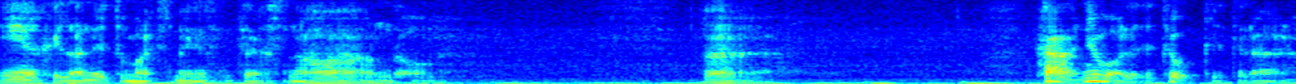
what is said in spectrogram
enskilda nyttomaximeringsintressena ha hand om. Mm. Kan ju vara lite tokigt det där.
